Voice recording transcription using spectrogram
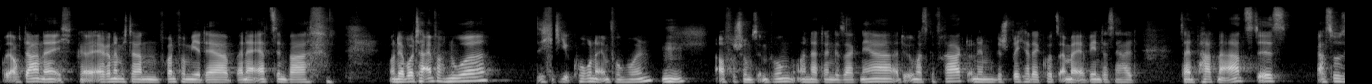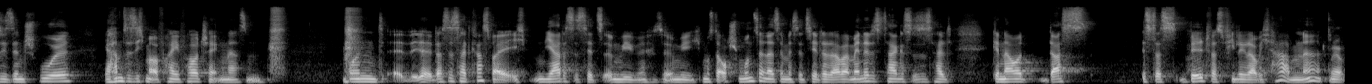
auch da, ne, ich erinnere mich daran, ein Freund von mir, der bei einer Ärztin war und der wollte einfach nur sich die Corona-Impfung holen, mhm. Auffrischungsimpfung, und hat dann gesagt, naja, hat irgendwas gefragt und im Gespräch hat er kurz einmal erwähnt, dass er halt sein Partner Arzt ist. Ach so, Sie sind schwul. Ja, haben Sie sich mal auf HIV checken lassen? Und äh, das ist halt krass, weil ich, ja, das ist jetzt irgendwie, ist irgendwie, ich musste auch schmunzeln, als er mir das erzählt hat, aber am Ende des Tages ist es halt genau das, ist das Bild, was viele, glaube ich, haben. Ne? Ja.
